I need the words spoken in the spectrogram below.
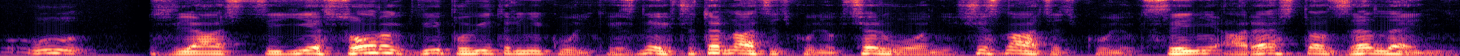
У зв'язці є 42 повітряні кульки. З них 14 кульок червоні, 16 кульок сині, а решта зелені.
